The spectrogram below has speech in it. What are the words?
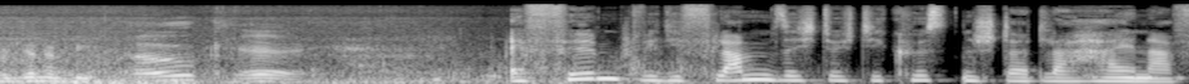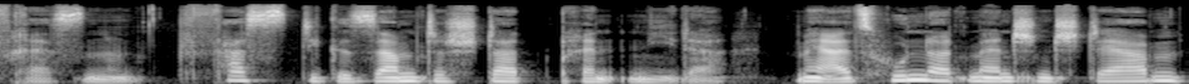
We're gonna be okay. Er filmt, wie die Flammen sich durch die Küstenstadt Lahaina fressen und fast die gesamte Stadt brennt nieder. Mehr als 100 Menschen sterben,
